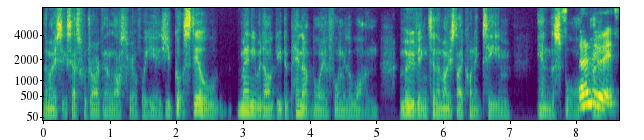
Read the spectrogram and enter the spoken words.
the most successful driver in the last three or four years, you've got still, many would argue, the pin-up boy of Formula One moving to the most iconic team in the sport. Lewis.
